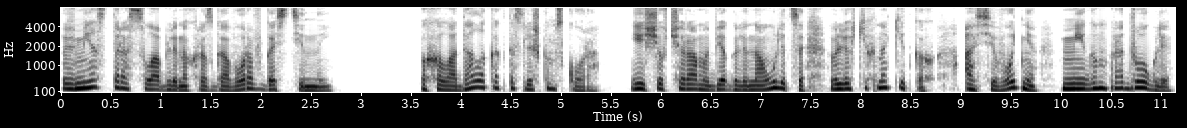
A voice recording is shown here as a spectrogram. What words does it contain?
вместо расслабленных разговоров в гостиной. Похолодало как-то слишком скоро. Еще вчера мы бегали на улице в легких накидках, а сегодня мигом продрогли,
